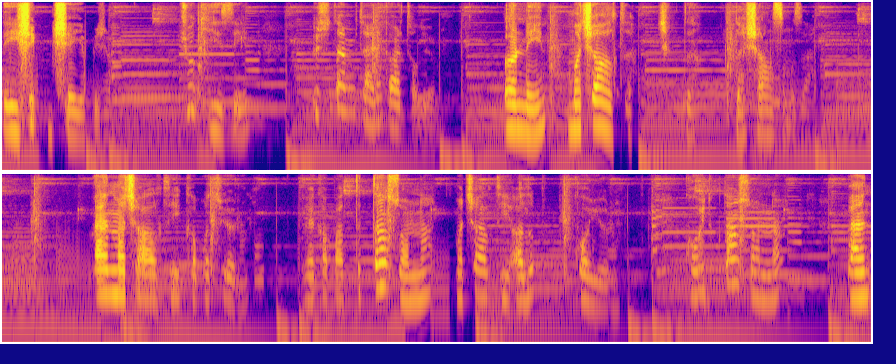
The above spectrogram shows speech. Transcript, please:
değişik bir şey yapacağım. Çok iyi izleyin. Üstten bir tane kart alıyorum. Örneğin maça altı çıktı. Bu da şansımıza. Ben maç altıyı kapatıyorum. Ve kapattıktan sonra maç altıyı alıp koyuyorum. Koyduktan sonra ben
